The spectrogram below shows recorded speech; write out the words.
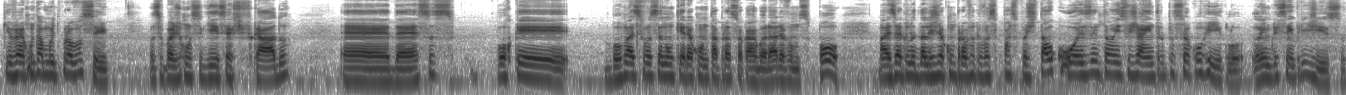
que vai contar muito para você. Você pode conseguir certificado é, dessas, porque por mais que você não queira contar para sua carga horária, vamos supor, mas aquilo dali já comprova que você participou de tal coisa, então isso já entra pro seu currículo. Lembre sempre disso.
